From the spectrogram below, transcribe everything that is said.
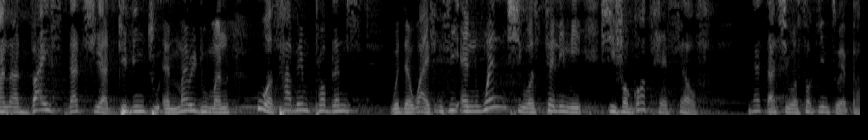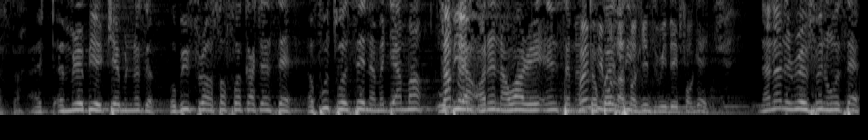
an advice that she had given to a married woman who was having problems with the wife. You see, and when she was telling me, she forgot herself Yes, that she was talking to a pastor. Ɛ- mmerɛ bi atwam no sɛ obi frɛ ɔsɔfoɔ ka kyerɛ sɛ afotuo na mede ama obi Sometimes- ɔne naware nsɛm When people are talking to me, they forget. na na ne werɛ fi ne ho sɛ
